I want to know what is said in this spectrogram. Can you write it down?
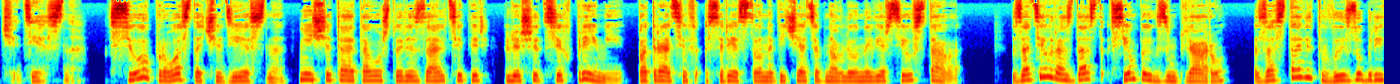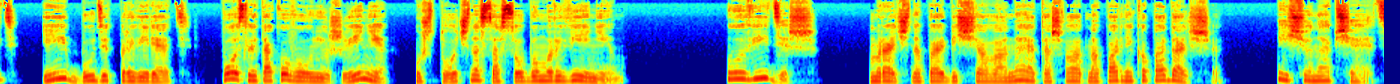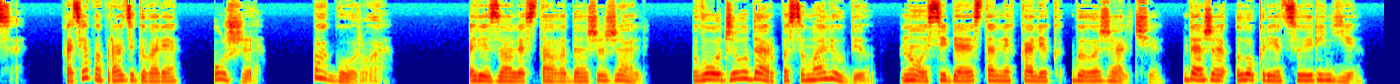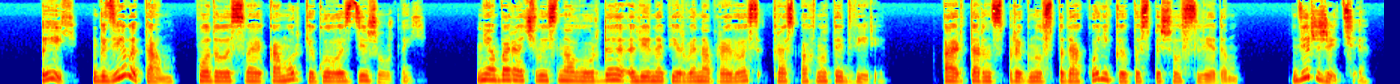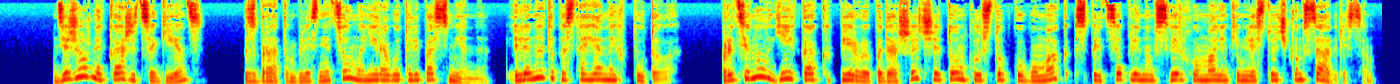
«Чудесно. Все просто чудесно, не считая того, что Резаль теперь лишит всех премии, потратив средства на печать обновленной версии устава. Затем раздаст всем по экземпляру, заставит вызубрить и будет проверять. После такого унижения уж точно с особым рвением. «Увидишь», – мрачно пообещала она и отошла от напарника подальше. Еще наобщается. Хотя, по правде говоря, уже. По горло. Резаля стало даже жаль. Вот же удар по самолюбию. Но себя и остальных коллег было жальче. Даже Лукрецию и Ренье. «Эй, где вы там?» – подал из своей коморки голос дежурный. Не оборачиваясь на лорда, Лина первой направилась к распахнутой двери. Айрторн спрыгнул с подоконника и поспешил следом. «Держите». Дежурный, кажется, Генц. С братом-близнецом они работали посменно. Эленета постоянно их путала. Протянул ей, как первый подошедший, тонкую стопку бумаг с прицепленным сверху маленьким листочком с адресом.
